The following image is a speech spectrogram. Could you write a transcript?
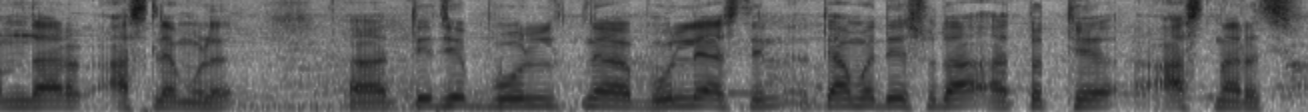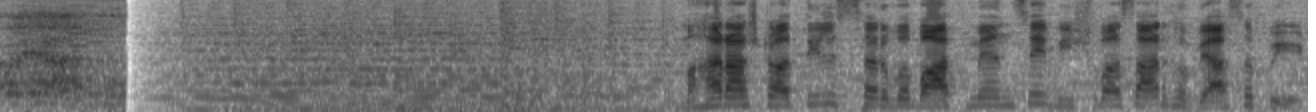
आमदार असल्यामुळं ते जे बोल बोलले असतील त्यामध्ये सुद्धा तथ्य असणारच. महाराष्ट्रातील सर्व बातम्यांचे विश्वासार्ह व्यासपीठ.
